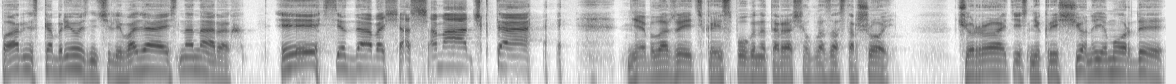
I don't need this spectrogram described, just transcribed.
Парни скобрезничали, валяясь на нарах. «Э, сюда бы сейчас шаманчик-то!» «Не блажите-ка!» — испуганно таращил глаза старшой. «Чурайтесь, некрещеные морды!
